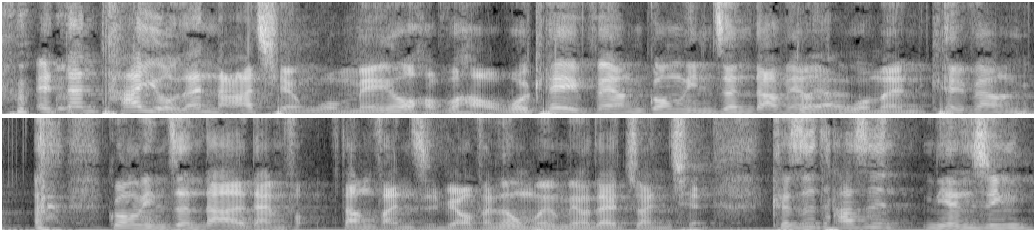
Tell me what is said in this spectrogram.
哎、欸，但他有在拿钱，我没有，好不好？我可以非常光明正大，非常、啊、我们可以非常 光明正大的当反当反指标，反正我们又没有在赚钱。可是他是年薪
